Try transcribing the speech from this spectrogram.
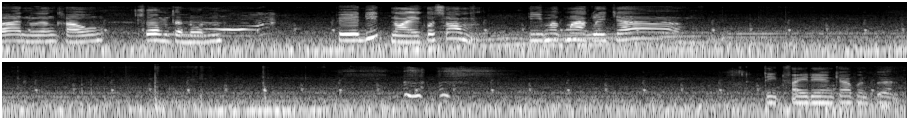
บ้านเมืองเขาซ่อมถนน เพดิดหน่อยก็ซ่อมดีมาก ๆ เลยจ้า ติดไฟแดงจ้าเพื่อนๆ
